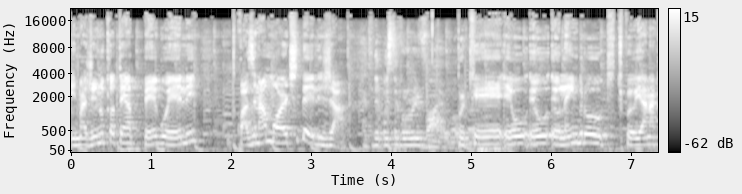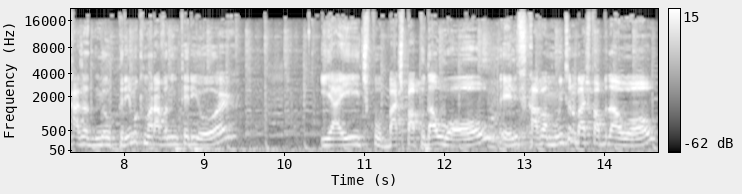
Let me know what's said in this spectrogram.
imagino que eu tenha pego ele quase na morte dele já. É que depois teve um revival. Porque eu, eu, eu lembro que, tipo, eu ia na casa do meu primo que morava no interior. E aí, tipo, bate-papo da UOL. Ele ficava muito no bate-papo da UOL.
